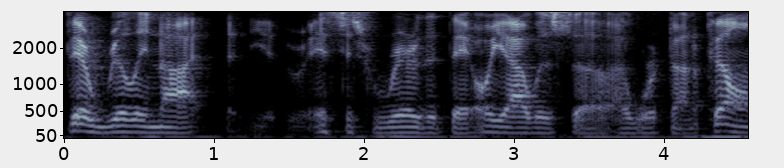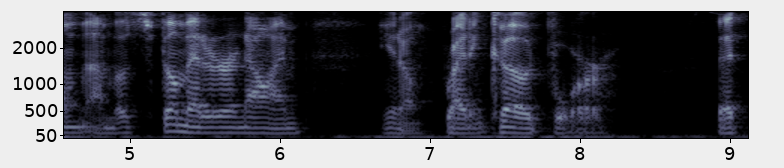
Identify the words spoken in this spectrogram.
they're really not. It's just rare that they. Oh yeah, I was. Uh, I worked on a film. I'm a film editor. Now I'm, you know, writing code for that,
